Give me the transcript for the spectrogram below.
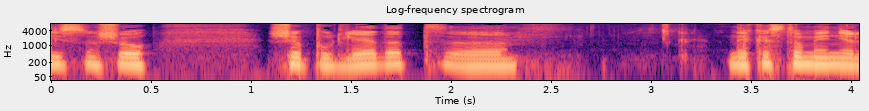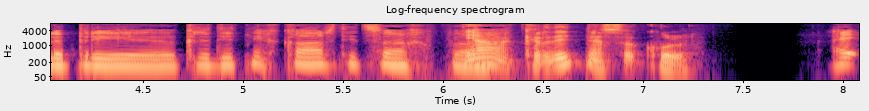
nisem šel še pogledat, e, nekaj ste omenjali pri kreditnih karticah. Pa, ja, kreditne so kul. Cool. E,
